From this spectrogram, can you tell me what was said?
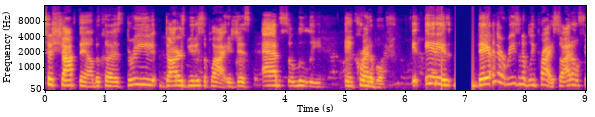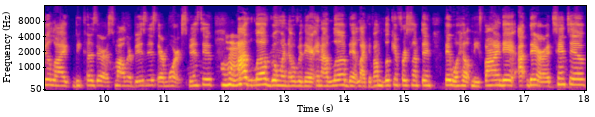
to shop them because Three Daughters Beauty Supply is just absolutely incredible. It, it is they're and they're reasonably priced. So I don't feel like because they're a smaller business, they're more expensive. Mm-hmm. I love going over there and I love that like if I'm looking for something, they will help me find it. I, they are attentive,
